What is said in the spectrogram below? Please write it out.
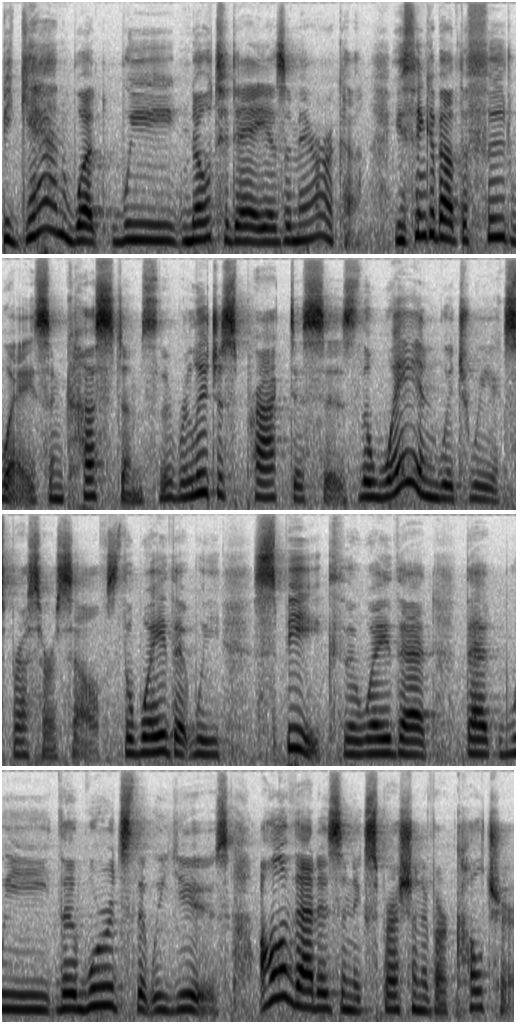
began what we know today as America. You think about the foodways and customs, the religious practices, the way in which we express ourselves, the way that we speak, the way that, that we, the words that we use. All of that is an expression of our culture.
